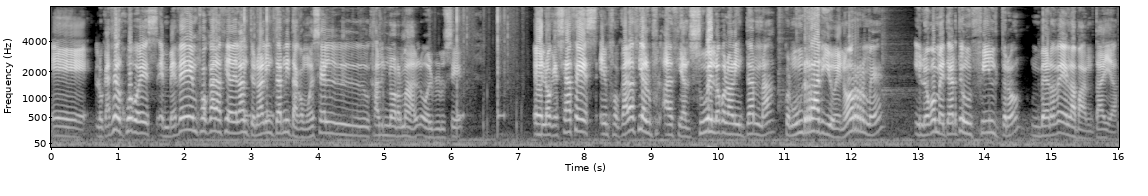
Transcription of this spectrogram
Eh, lo que hace el juego es, en vez de enfocar hacia adelante una linternita como es el Halif normal o el Blue Sea eh, lo que se hace es enfocar hacia el, hacia el suelo con la linterna, con un radio enorme, y luego meterte un filtro verde en la pantalla.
